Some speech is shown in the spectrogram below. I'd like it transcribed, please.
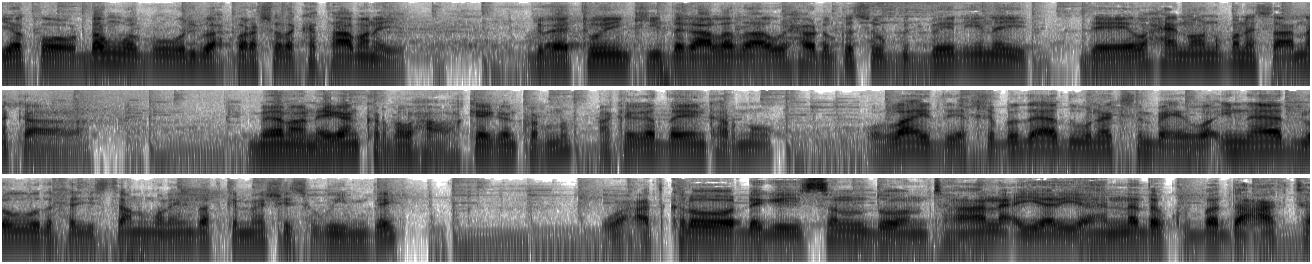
Iyagoo dhan walba weliba waxbarashada ka taabanaya dhibaatooyinkii dagaalada waxay o dhan ka gudbeen inay dee waxay noo noqonaysaa annaka meelaan eegan karno waxaan wax ka eegan karno aan kaga dayan karno. Wallaahi dee khibrada aad u wanaagsan ahayd waa in aad looga wada faa'idaystaan u dadka meesha isugu yimiday waxaad kaloo dhegaysan doontaan ciyaaryahanada kubadda cagta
